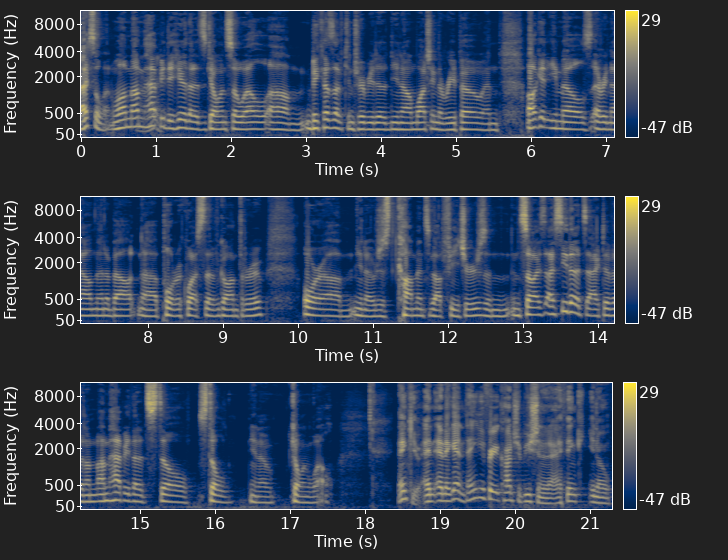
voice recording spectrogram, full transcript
Excellent. Well, I'm, I'm happy to hear that it's going so well. Um, because I've contributed, you know, I'm watching the repo and I'll get emails every now and then about uh, pull requests that have gone through or, um, you know, just comments about features. And, and so I, I see that it's active and I'm, I'm happy that it's still, still, you know, going well. Thank you, and and again, thank you for your contribution. And I think you know,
